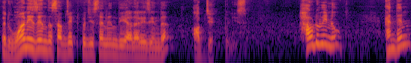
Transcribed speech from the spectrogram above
that one is in the subject position and the other is in the object position. How do we know? And then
